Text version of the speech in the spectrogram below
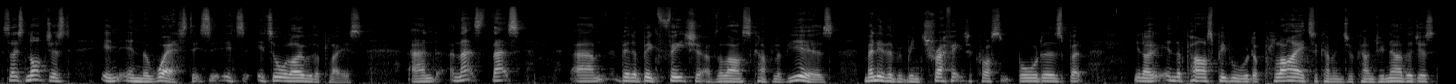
So it's not just in, in the West; it's it's it's all over the place, and and that's that's um, been a big feature of the last couple of years. Many of them have been trafficked across borders, but you know, in the past, people would apply to come into a country. Now they're just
